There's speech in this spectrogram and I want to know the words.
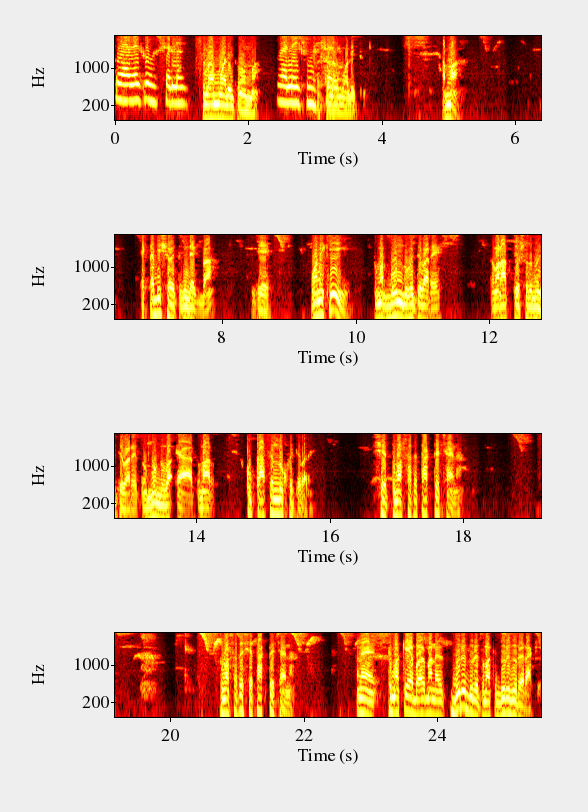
ওয়ালাইকুম আসসালাম। আসসালামু আলাইকুম আম্মা। ওয়ালাইকুম আসসালামু। আলাইকুম। আম্মা একটা বিষয় তুমি দেখবা যে অনেকেই তোমার বন্ধু হইতে পারে তোমার আত্মীয় স্বজন হইতে পারে তোমার বন্ধু তোমার খুব কাছের লোক হইতে পারে সে তোমার সাথে থাকতে চায় না। তোমার সাথে সে থাকতে চায় না। মানে তোমাকে মানে দূরে দূরে তোমাকে দূরে দূরে রাখে।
